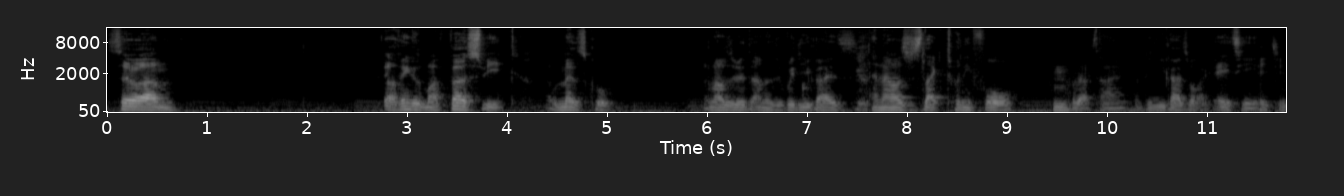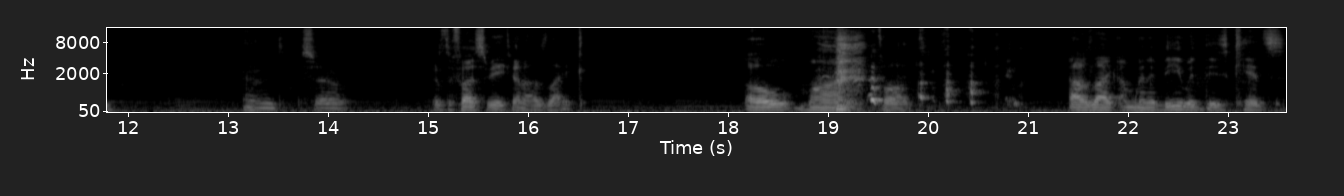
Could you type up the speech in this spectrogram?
So um, I think it was my first week of med school, and I was with and I was with you guys, and I was just like 24 Hmm. for that time. I think you guys were like 18, 18. and so it was the first week, and I was like, Oh my god. I was like, I'm gonna be with these kids.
